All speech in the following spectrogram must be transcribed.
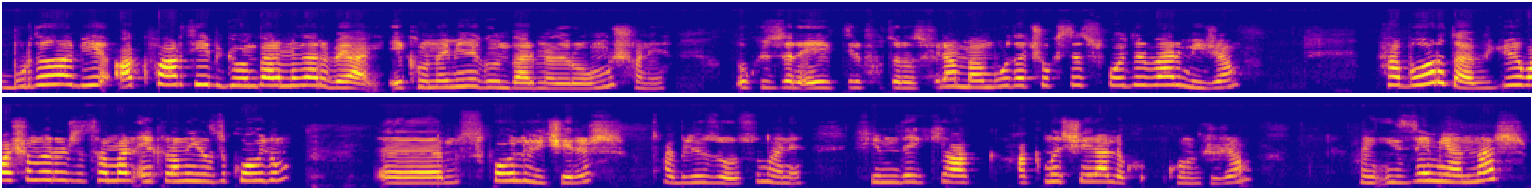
burada bir AK Parti'ye bir göndermeler veya ekonomiye göndermeler olmuş. Hani 900 lira elektrik faturası falan. Ben burada çok size spoiler vermeyeceğim. Ha bu arada videoya başlamadan önce tamamen ekrana yazı koydum. E, spoiler içerir. Haberiniz olsun. Hani filmdeki hak, hakkında şeylerle ko- konuşacağım. Hani izlemeyenler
